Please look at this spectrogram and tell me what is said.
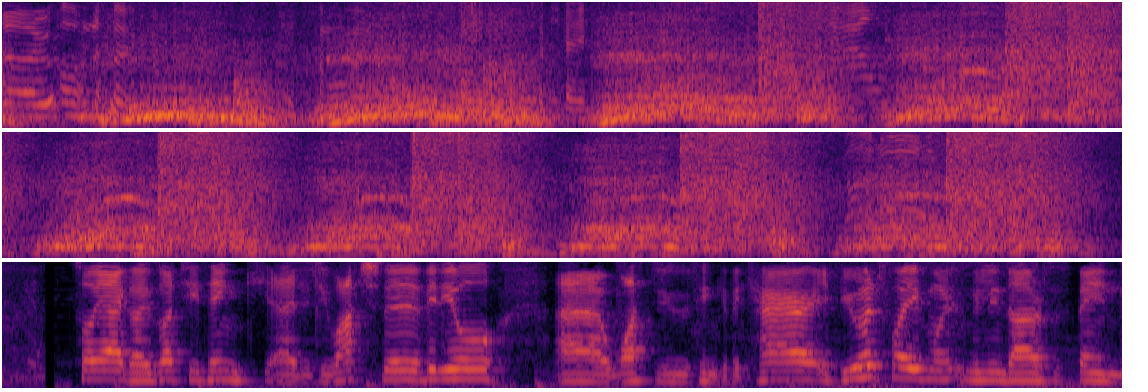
no! Oh no! Okay. So yeah, guys, what do you think? Uh, did you watch the video? Uh, what do you think of the car? If you had five million dollars to spend,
